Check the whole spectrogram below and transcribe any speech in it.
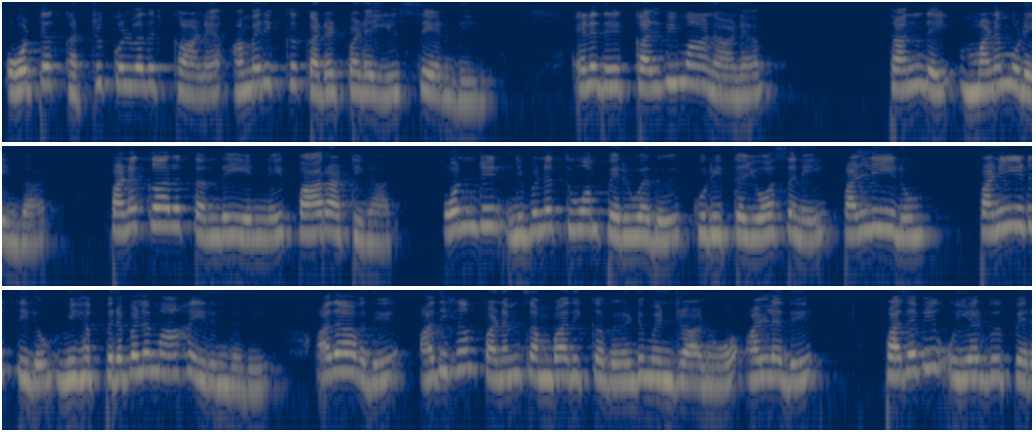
ஓட்ட கற்றுக்கொள்வதற்கான அமெரிக்க கடற்படையில் சேர்ந்தேன். எனது கல்விமானான தந்தை மனமுடைந்தார். பணக்கார தந்தை என்னை பாராட்டினார். ஒன்றில் நிபுணத்துவம் பெறுவது குறித்த யோசனை பள்ளியிலும் பணியிடத்திலும் மிக பிரபலமாக இருந்தது. அதாவது அதிகம் பணம் சம்பாதிக்க வேண்டுமென்றாலோ அல்லது பதவி உயர்வு பெற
